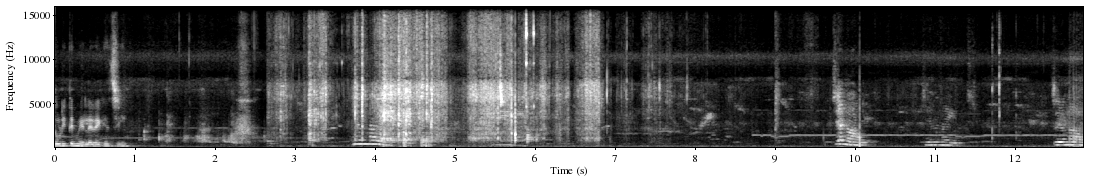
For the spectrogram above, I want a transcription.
দড়িতে মেলে রেখেছি চেন্নাই চেন্নাই চেন্নাই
